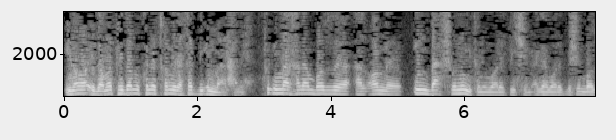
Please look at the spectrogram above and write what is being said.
اینا ادامه پیدا می‌کنه تا می‌رسد به این مرحله. تو این مرحله هم باز الان این بخش رو نمی‌تونیم وارد بشیم. اگر وارد بشیم باز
